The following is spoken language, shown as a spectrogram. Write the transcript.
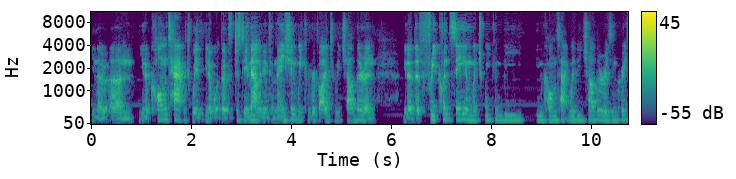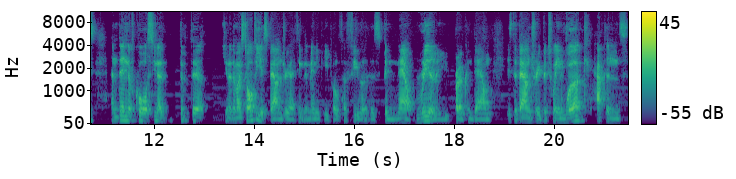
you know, um, you know, contact with you know, what the, just the amount of information we can provide to each other, and you know, the frequency in which we can be in contact with each other is increased. And then, of course, you know, the, the you know the most obvious boundary I think that many people have feel has been now really broken down is the boundary between work happens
